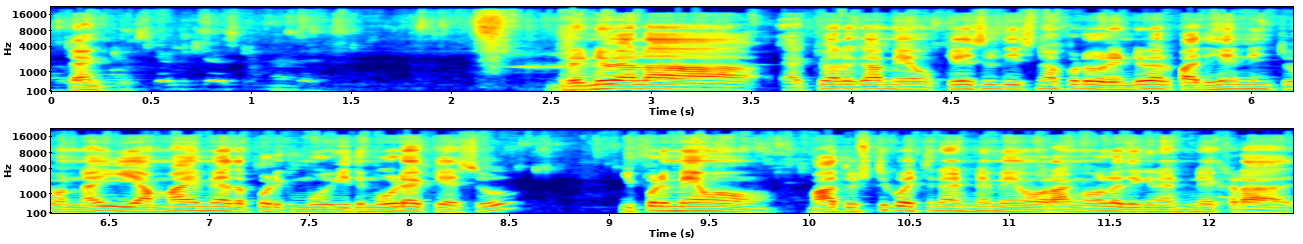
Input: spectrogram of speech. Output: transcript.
థ్యాంక్ యూ రెండు వేల యాక్చువల్గా మేము కేసులు తీసినప్పుడు రెండు వేల పదిహేను నుంచి ఉన్నాయి. ఈ అమ్మాయి మీద ఇప్పటికి మూ- ఇది మూడో కేసు. ఇప్పుడు మేము మా దృష్టికి వచ్చిన వెంటనే మేము రంగంలో దిగిన వెంటనే ఇక్కడ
